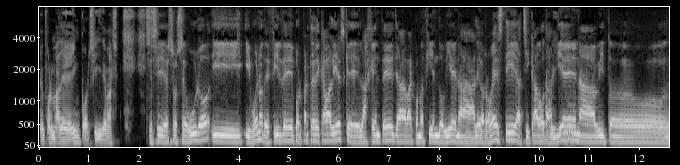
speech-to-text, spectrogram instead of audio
en forma de imports y demás. Sí, sí, eso seguro. Y, bueno, decir de, por parte de Cavaliers que la gente ya va conociendo bien a Leo Robesti, a Chicago también, a Vito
